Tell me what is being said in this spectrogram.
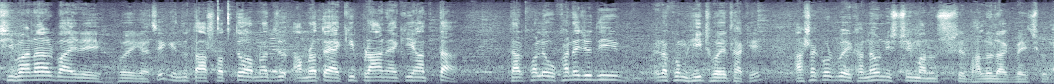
সীমানার বাইরে হয়ে গেছে, কিন্তু তা সত্ত্বেও আমরা আমরা তো একই প্রাণ, একই আত্মা, তার ফলে ওখানে যদি এরকম হিট হয়ে থাকে। আশা করব এখানেও নিশ্চয়ই মানুষের ভালো লাগবে এই ছবি।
